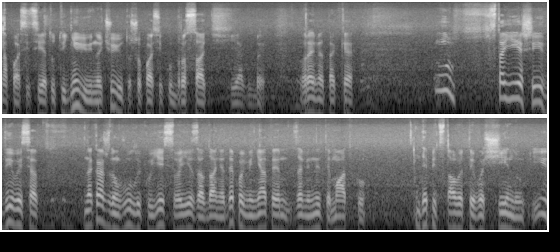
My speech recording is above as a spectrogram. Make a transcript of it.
на пасіці. Я тут і днюю, і ночую, то що пасіку бросати, якби время таке. Ну, встаєш і дивишся. На кожному вулику є своє завдання, де поміняти, замінити матку, де підставити вощину. І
